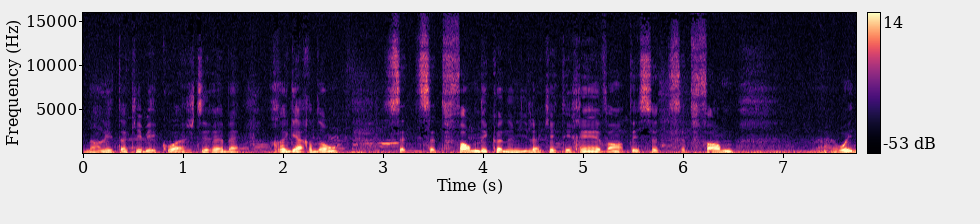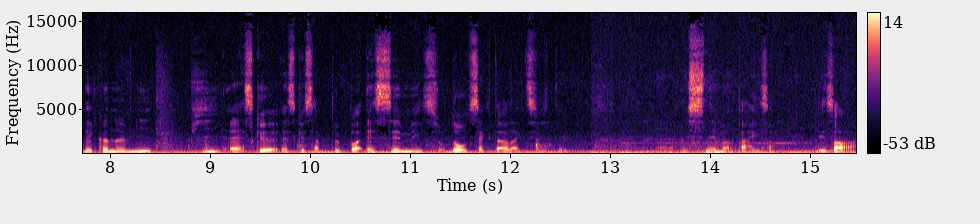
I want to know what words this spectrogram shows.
dans l'État québécois, je dirais, ben regardons cette, forme d'économie-là qui a été réinventée, cette, forme, euh, oui, d'économie, puis est-ce que, est que ça ne peut pas essaimer sur d'autres secteurs d'activité? Euh, le cinéma, par exemple, les arts.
